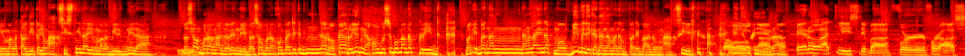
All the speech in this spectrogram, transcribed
yung mga tawag dito, yung axis nila, yung mga build nila. So sobrang ano rin, di ba? Sobrang competitive ng laro. Pero yun nga, kung gusto mo mag-upgrade, mag-iba ng, ng lineup mo, bibili ka na naman ng panibagong axis. yun yung mahirap. Pero at least, 'di ba, for for us,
